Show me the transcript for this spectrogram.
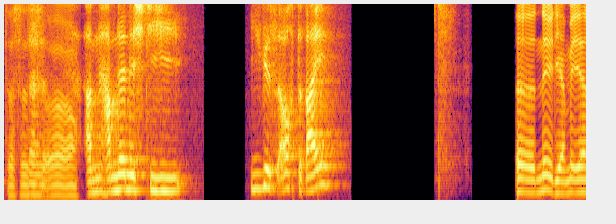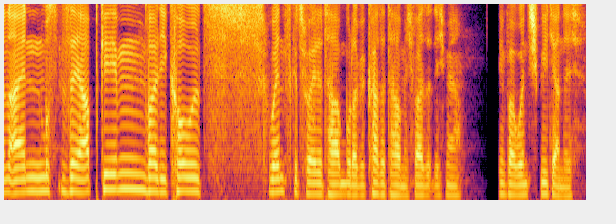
Das ist, Äh, äh, Haben, haben denn nicht die Eagles auch drei? Äh, nee, die haben ihren einen, mussten sie ja abgeben, weil die Colts Wentz getradet haben oder gecuttet haben. Ich weiß es nicht mehr. Auf jeden Fall, Wentz spielt ja nicht.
